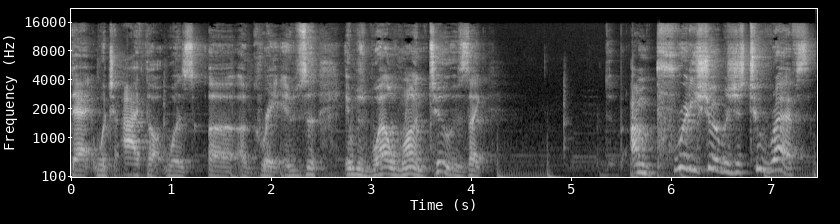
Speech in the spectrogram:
That which I thought was a, a great. It was a, it was well run too. It was like I'm pretty sure it was just two refs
